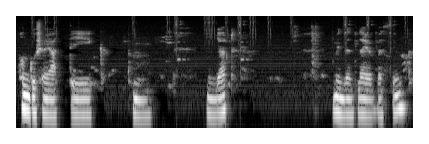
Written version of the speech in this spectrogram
Hangos a játék. Hmm. Mindjárt. Mindent lejjebb veszünk.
